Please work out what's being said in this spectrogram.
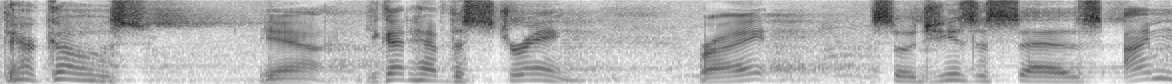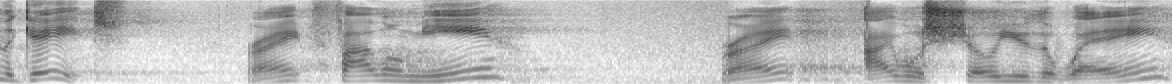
There it goes. Yeah, you got to have the string, right? So Jesus says, I'm the gate, right? Follow me, right? I will show you the way.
